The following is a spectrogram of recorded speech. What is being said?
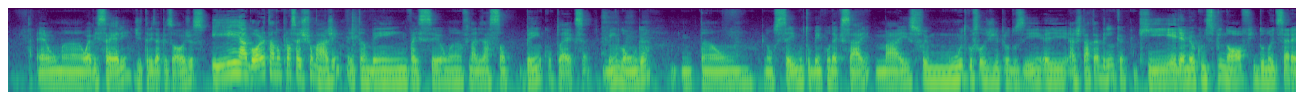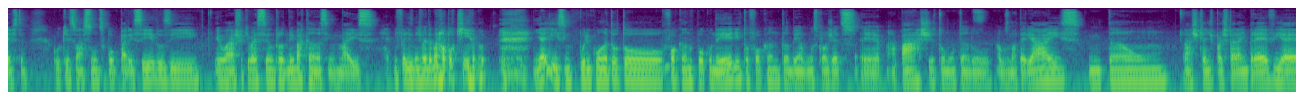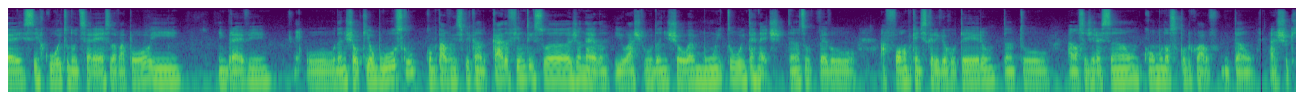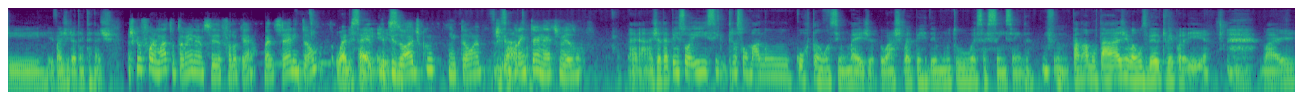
É uma websérie de três episódios. E agora está no processo de filmagem. E também vai ser uma finalização bem complexa, bem longa. Então, não sei muito bem quando é que sai, mas foi muito gostoso de produzir. E a gente até brinca que ele é meio que um spin-off do Noite Seresta porque são assuntos um pouco parecidos e eu acho que vai ser um produto bem bacana, assim, mas infelizmente vai demorar um pouquinho. e é isso, por enquanto eu tô focando um pouco nele, tô focando também em alguns projetos é, à parte, tô montando alguns materiais, então acho que a gente pode esperar em breve é circuito no Cereço da Vapor e em breve o Dani Show, que eu busco, como estava explicando, cada filme tem sua janela, e eu acho que o Dani Show é muito internet, tanto pelo a forma que a gente escreveu o roteiro, tanto a nossa direção como o nosso público-alvo. Então, acho que ele vai direto à internet. Acho que o formato também, né? Você falou que é websérie, então. Websérie. É episódico, então é, acho que é pra internet mesmo. É, a gente até pensou em se transformar num curtão, assim, um média. Eu acho que vai perder muito essa essência ainda. Enfim, tá na montagem, vamos ver o que vem por aí. Mas.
